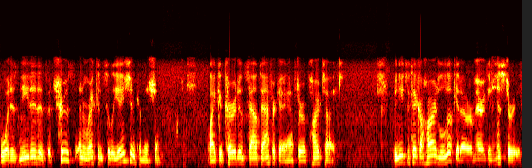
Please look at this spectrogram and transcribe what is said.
what is needed is a Truth and Reconciliation Commission like occurred in South Africa after apartheid. We need to take a hard look at our American history.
